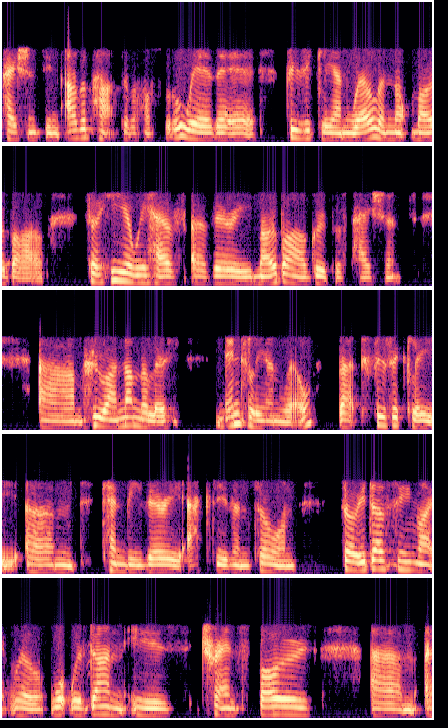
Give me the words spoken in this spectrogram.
patients in other parts of a hospital where they're physically unwell and not mobile. So here we have a very mobile group of patients um, who are nonetheless mentally unwell, but physically um, can be very active and so on. So it does seem like, well, what we've done is transpose um, a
